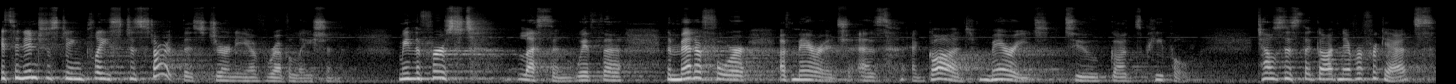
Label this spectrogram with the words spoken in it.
It's an interesting place to start this journey of revelation. I mean, the first lesson with the, the metaphor of marriage as God married to God's people tells us that God never forgets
